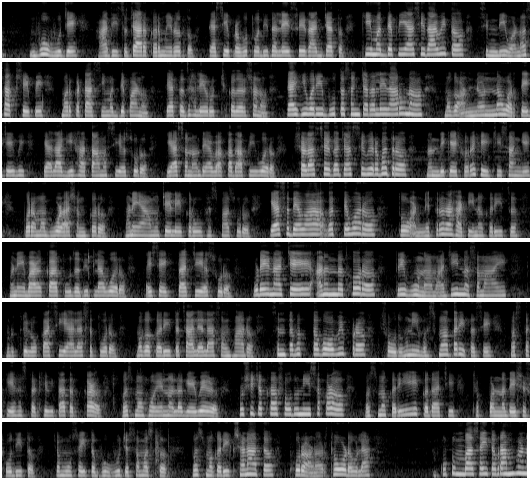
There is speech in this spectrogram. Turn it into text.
भूभुजे. आधीच चार कर्मी रत त्यासी प्रभुत्व दिधले श्रीराज्यात. की मद्यपियासी दावित? सिंधी वन साक्षेपे मर्कटासी मद्यपान. त्यात झाले रुच्छिक दर्शन. त्याहीवरी भूत संचारले दारुण. मग अन्योन्न वर्ते जेवी या लागी हा तामसी असुर. यासन द्यावा कदापि वर. षडास्य गजास्य वीरभद्र. नंदिकेश्वर हेची सांगे परम भोळा शंकर. म्हणे आमुचे लेकरू भस्मासुर यास द्यावा अगत्यवर तो अन्यत्र राहाटी न करीच म्हणे बाळका तू जदितला वर ऐसे एकताची असुर. उडेनाचे आनंद थोर त्रिभुवना माझी न समाय मृत्यूलोकासी आला सत्वर मग करीत चालला संहार. संत भक्त गो विप्र शोधुनी भस्म करीत असे. मस्तके हस्त ठेविता तत्काळ भस्म होय न लगे वेळ. ऋषीचक्र शोधुनी सकळ भस्म करी कदाची. छप्पन्न देश शोधित चमूसहित भुभुज समस्त. भस्म करी क्षणात थोर अनर्थ ओढवला कुटुंबासहित ब्राह्मण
